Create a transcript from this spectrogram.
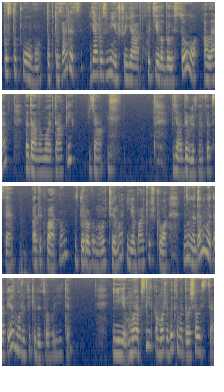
Поступово, тобто зараз я розумію, що я хотіла би ось цього, але на даному етапі я я дивлюсь на це все адекватно, здоровими очима, і я бачу, що ну, на даному етапі я зможу тільки до цього дійти. І моя психіка може витримати лише ось це.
